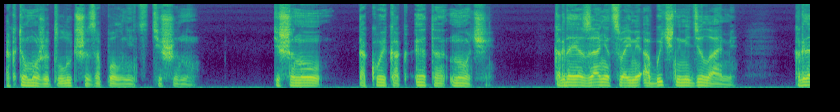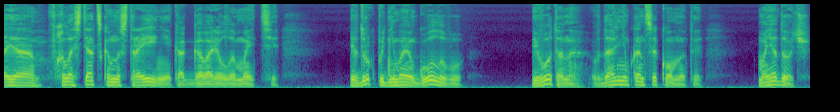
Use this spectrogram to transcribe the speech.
А кто может лучше заполнить тишину? Тишину такой, как эта ночи когда я занят своими обычными делами, когда я в холостяцком настроении, как говорила Мэтти, и вдруг поднимаю голову, и вот она, в дальнем конце комнаты, моя дочь,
